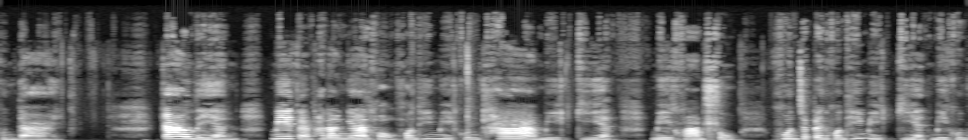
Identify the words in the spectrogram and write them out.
คุณได้9เหรียญมีแต่พลังงานของคนที่มีคุณค่า มีเกียรติ มีความสุข คุณจะเป็นคนที่มีเกียรติ มีคุณ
